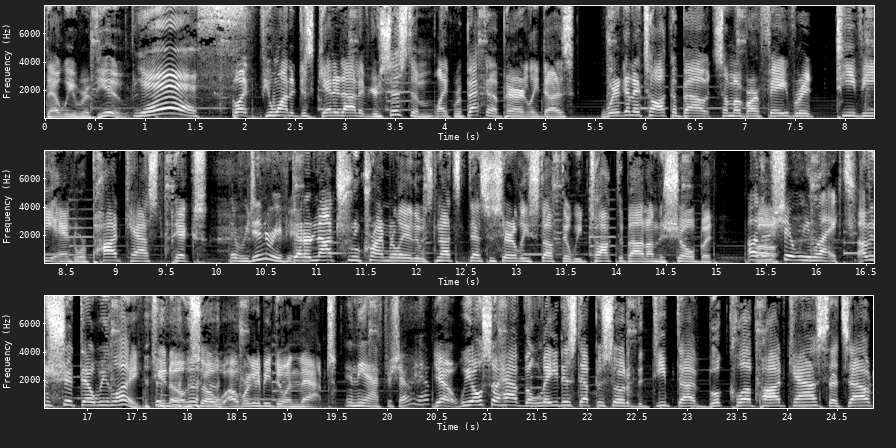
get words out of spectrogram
that we reviewed. Yes. But if you want to just get it out of your system, like Rebecca apparently does, we're going to talk about some of our favorite TV and or podcast picks that we didn't review that are not true crime related. It was not necessarily stuff that we talked about on the show, but other uh, shit we liked. Other shit that we liked, you know. so uh, we're going to be doing that in the after show. Yeah. Yeah. We also have the latest episode of the Deep Dive Book Club podcast that's out.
